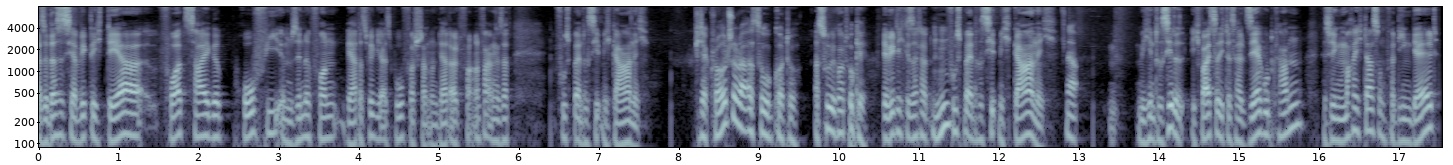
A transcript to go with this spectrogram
also das ist ja wirklich der Vorzeigeprofi im Sinne von, der hat das wirklich als Beruf verstanden und der hat halt von Anfang an gesagt, Fußball interessiert mich gar nicht. Peter Crouch oder Asso Gotto? Achso, Gott, Okay. Der wirklich gesagt hat, Mhm. Fußball interessiert mich gar nicht. Ja. Mich interessiert es, ich weiß, dass ich das halt sehr gut kann, deswegen mache ich das und verdiene Geld,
